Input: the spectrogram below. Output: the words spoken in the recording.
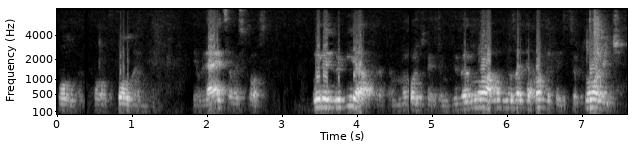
полным, пол- в полной мере, является Войсковский. Были другие авторы, там, мы можем сказать, а можно назвать количество, Церкович,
